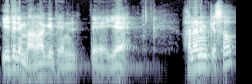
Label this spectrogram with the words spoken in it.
이들이 망하게 될 때에 하나님께서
